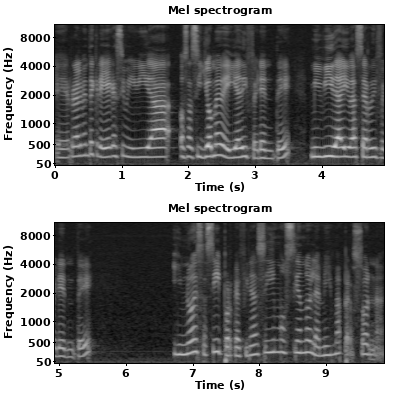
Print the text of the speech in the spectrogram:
Eh, realmente creía que si mi vida, o sea, si yo me veía diferente, mi vida iba a ser diferente. Y no es así, porque al final seguimos siendo la misma persona.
